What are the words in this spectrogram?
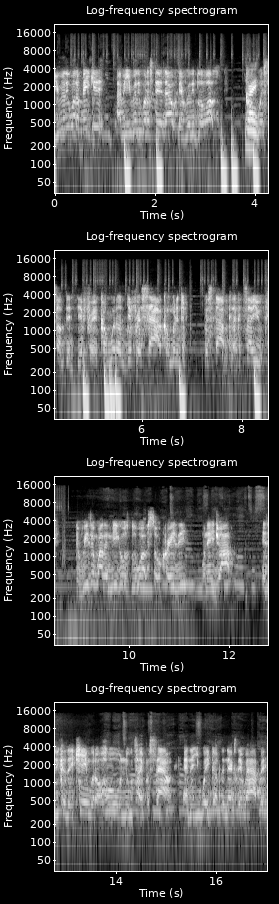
you really want to make it? I mean, you really want to stand out and really blow up? Come Right. with something different. Come with a different sound. Come with a different style. Because I can tell you, the reason why the Migos blew up so crazy when they dropped is because they came with a whole new type of sound. And then you wake up the next day, what happened?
